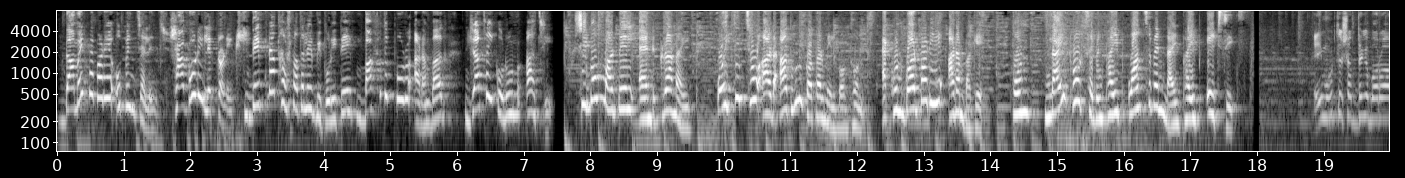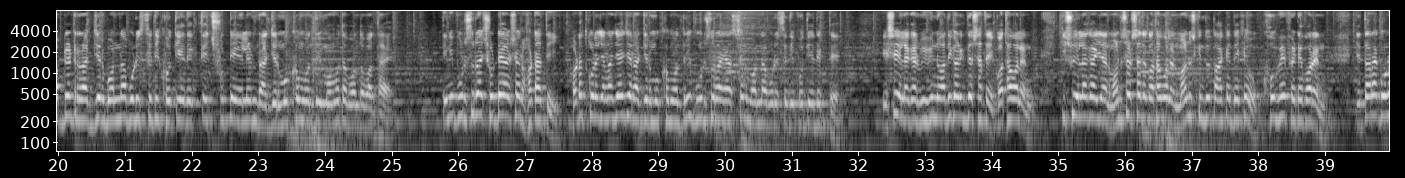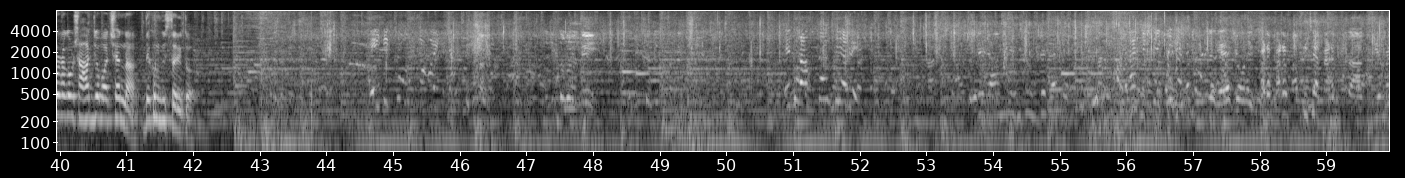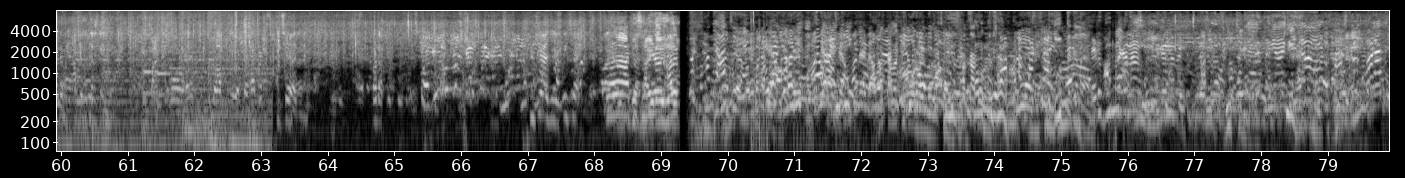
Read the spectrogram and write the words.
দামের ব্যাপারে open challenge, Sagar electronics, Debnath হাসপাতালের বিপরীতে বাসুদেবপুর, আরামবাগ, যাচাই করুন আজই। শিবম মার্বেল অ্যান্ড গ্রানাইট, ঐতিহ্য আর আধুনিকতার মেলবন্ধন। এখন গড়বাড়ি, আরামবাগে। Phone nine four seven five one seven nine five eight six. এই মুহূর্তে সব থেকে বড় আপডেট, রাজ্যের বন্যা পরিস্থিতি খতিয়ে দেখতে ছুটে এলেন রাজ্যের মুখ্যমন্ত্রী মমতা বন্দ্যোপাধ্যায়। তিনি পুরসুরায় ছুটে আসেন হঠাৎই। হঠাৎ করে জানা যায় যে রাজ্যের মুখ্যমন্ত্রী পুরসুরায় আসছেন, বন্যা পরিস্থিতি খতিয়ে দেখতে। এসে এলাকার বিভিন্ন আধিকারিকদের সাথে কথা বলেন। কিছু এলাকায় যান, মানুষের সাথে কথা বলেন। মানুষ কিন্তু তাকে দেখেও ক্ষোভে ফেটে পড়েন যে তারা কোনো রকম সাহায্য পাচ্ছেন না। দেখুন বিস্তারিত। मैडम मैडम आप पीछे मैडम मैडम यहाँ पे उतर गई पानी को है तो आप फटाफट पीछे आ जाइए फटाफट पीछे आ जाइए पीछे आ जाइए দূর থেকে না দূর থেকে না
